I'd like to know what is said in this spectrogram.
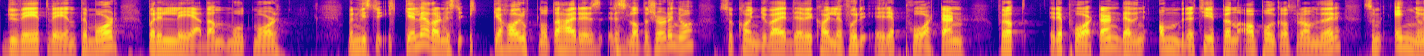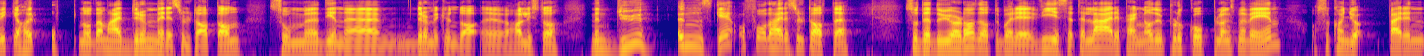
Du vet veien til mål. Bare led dem mot mål. Men hvis du ikke er lederen, hvis du ikke har oppnådd det her resultatet sjøl ennå, så kan du være det vi kaller for reporteren. For at reporteren det er den andre typen av podkastprogramleder som ennå ikke har oppnådd de her drømmeresultatene som eh, dine drømmekunder uh, har lyst til. Men du ønsker å få det her resultatet. Så det du gjør da, det er at du bare viser til lærepenger du plukker opp langs med veien. Og så kan du være en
